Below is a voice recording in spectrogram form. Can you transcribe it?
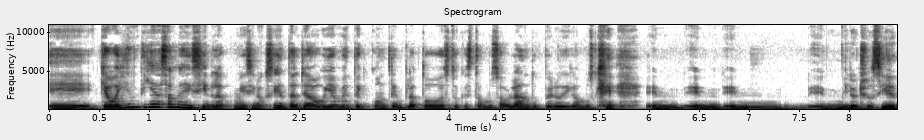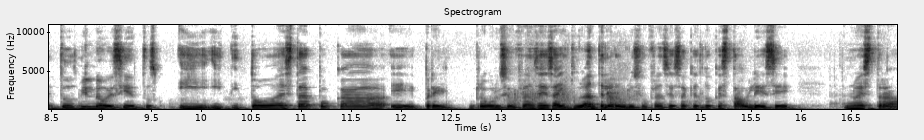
Eh, que hoy en día esa medicina, la medicina occidental ya obviamente contempla todo esto que estamos hablando, pero digamos que en, en, en, en 1800, 1900 y, y, y, toda esta época eh, pre-revolución francesa y durante la revolución francesa, que es lo que establece nuestra,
